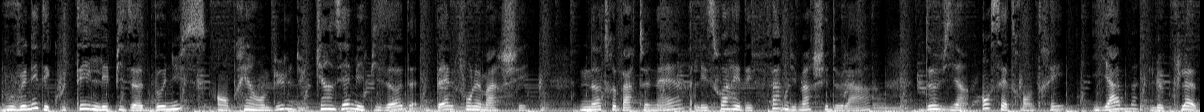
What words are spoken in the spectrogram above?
Vous venez d'écouter l'épisode bonus en préambule du 15e épisode d'Elles font le marché. Notre partenaire, les soirées des femmes du marché de l'art, devient en cette rentrée YAM le club.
